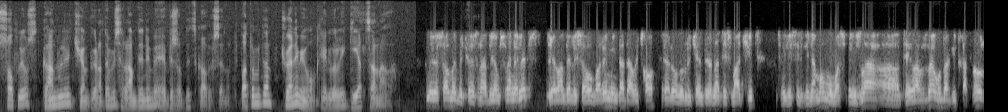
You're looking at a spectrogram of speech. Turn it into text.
სოფლიოს განვლილი ჩემპიონატების რამდენიმე ეპიზოდიც გავიხსენოთ. ბათუმიდან ჩვენი მიმოხილველი გია ცანაა. მივესალმები ჩვენს რადიო მსმენელებს. დღევანდელი საუბარი მინდა დავიწყო ეროვნული ჩემპიონატის მატჩით. თბილისის დინამომ უმასპინძლა თელავს და უნდა გითხრათ, რომ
